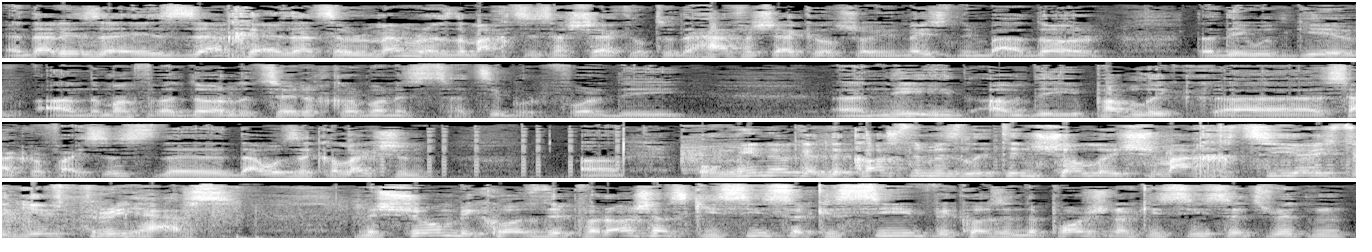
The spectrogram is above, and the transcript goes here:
and that is a zecher. That's a remembrance the machasis hashekel to the half a shekel shoyu neisnim ba'ador that they would give on the month of Ador letzerich korbanis hatzibur for the uh, need of the public uh, sacrifices. The, that was a collection. Uh, the custom is litin sholish machtziyos to give three halves. Mishum because the parashas kisisa kisiv because in the portion of kisisa it's written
